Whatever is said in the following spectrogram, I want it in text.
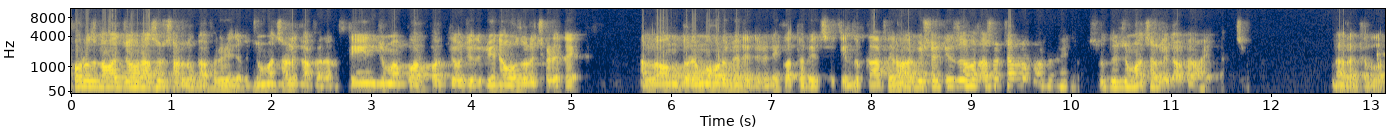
ফরজ নামাজ জোহর আসর ছাড়লো কাফের হয়ে যাবে। জুমা ছাড়লে কাফের হবে। তিন জুমা পর পর কেউ যদি বিনা ওজরে ছেড়ে দেয় আল্লাহ অন্তরে মোহর মেরে দেবেন এই কথা রয়েছে। কিন্তু কাফের হওয়ার বিষয়টি জোহর আসর ছাড়লো কাফের হয়ে যাবে। শুধু জুমা ছাড়লে কাফের হয়ে যাচ্ছে। বারাকাল্লাহ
